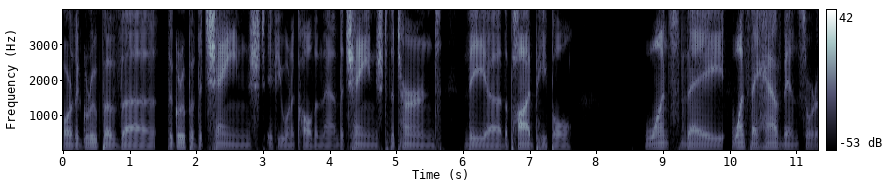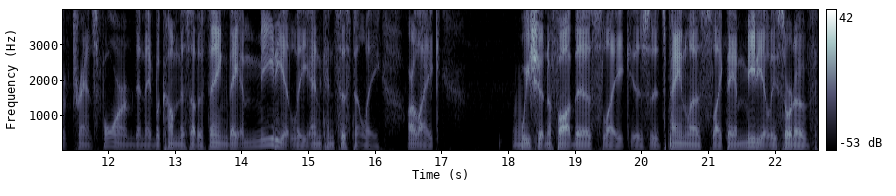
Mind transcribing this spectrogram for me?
or the group of uh, the group of the changed, if you want to call them that, the changed, the turned, the uh, the pod people. Once they once they have been sort of transformed and they've become this other thing, they immediately and consistently are like, we shouldn't have fought this. Like, it's, it's painless. Like, they immediately sort of,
